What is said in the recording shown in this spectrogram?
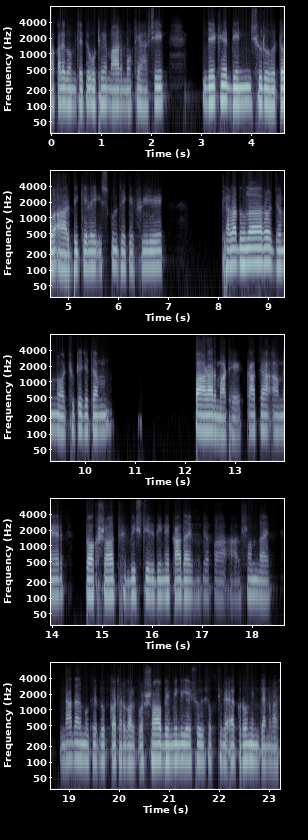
সকালে ঘুম থেকে উঠে মার মুখে হাসি দেখে দিন শুরু হতো আর বিকেলে স্কুল থেকে ফিরে খেলাধুলার জন্য ছুটে যেতাম পাড়ার মাঠে। কাঁচা আমের টক স্বাদ বৃষ্টির দিনে কাদায় ভেজা পা আর সন্ধ্যায় দাদার মুখের রূপকথার গল্প সব মিলিয়ে শৈশব ছিল এক রঙিন ক্যানভাস।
